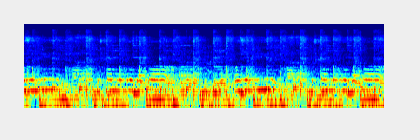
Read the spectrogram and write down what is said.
Hoje eu vim buscando algum desator Hoje eu vim buscando algum desator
